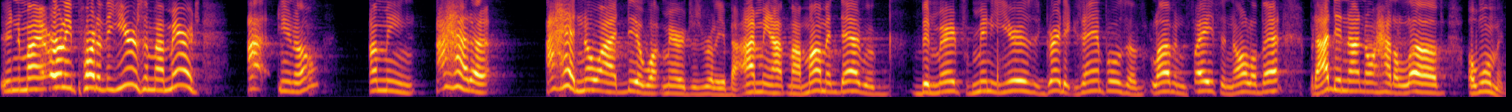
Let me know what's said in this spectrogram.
In my early part of the years of my marriage, I, you know, I mean, I had a, I had no idea what marriage was really about. I mean, I, my mom and dad were been married for many years, great examples of love and faith and all of that, but I did not know how to love a woman.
